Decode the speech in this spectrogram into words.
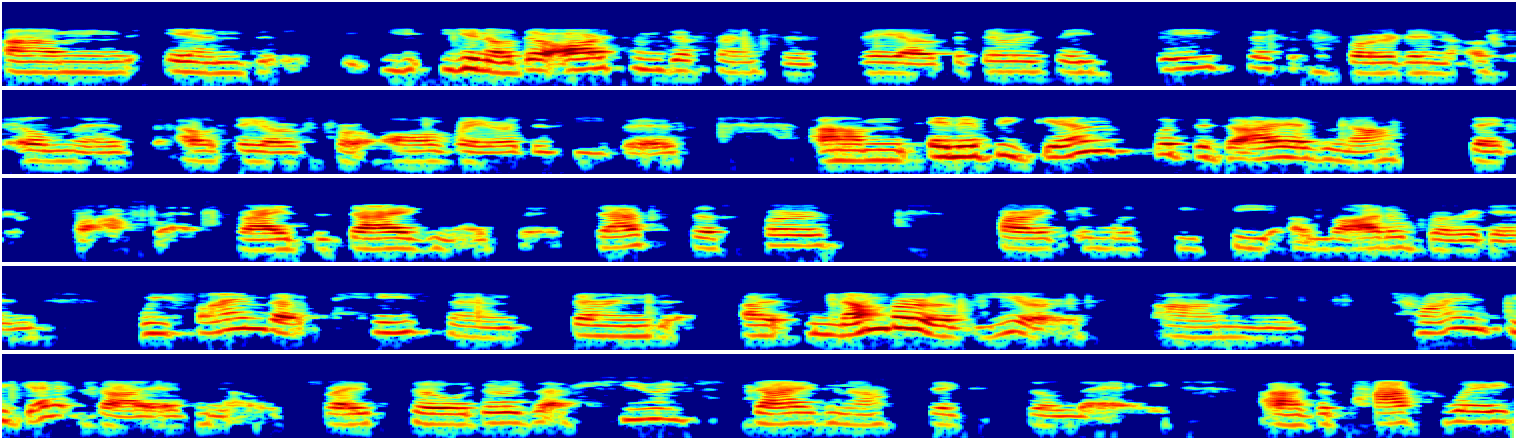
Um, and, you know, there are some differences there, but there is a basic burden of illness out there for all rare diseases. Um, and it begins with the diagnostic process, right? The diagnosis. That's the first part in which we see a lot of burden. We find that patients spend a number of years um, trying to get diagnosed, right? So there's a huge diagnostic delay. Uh, the pathway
